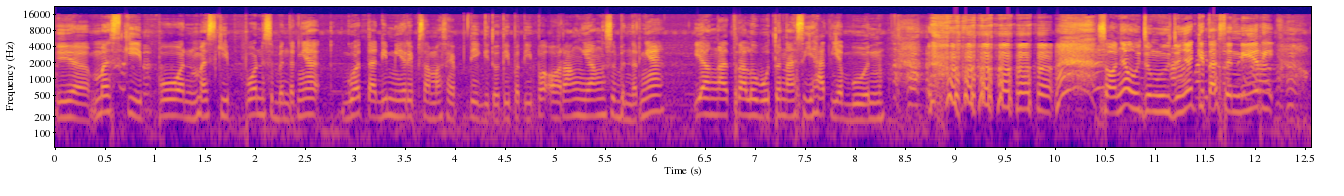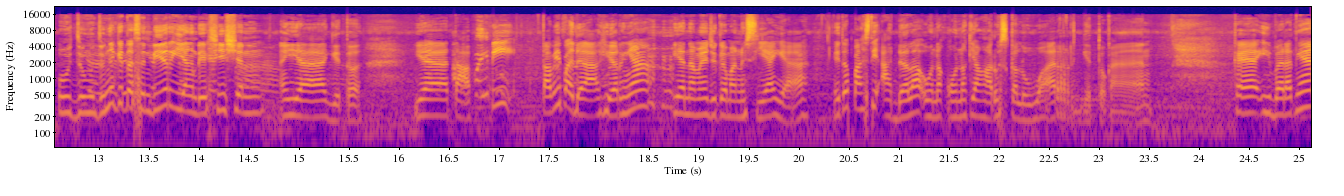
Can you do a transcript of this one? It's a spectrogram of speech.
Iya, meskipun meskipun sebenarnya gue tadi mirip sama Septi gitu, tipe-tipe orang yang sebenarnya yang nggak terlalu butuh nasihat ya bun. Soalnya ujung-ujungnya kita sendiri, ujung-ujungnya kita sendiri yang decision, iya gitu. Ya tapi tapi pada akhirnya ya namanya juga manusia ya, itu pasti adalah unek-unek yang harus keluar gitu kan. Kayak ibaratnya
